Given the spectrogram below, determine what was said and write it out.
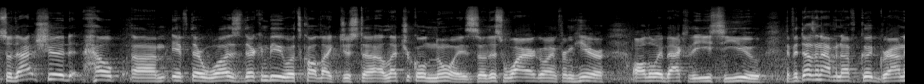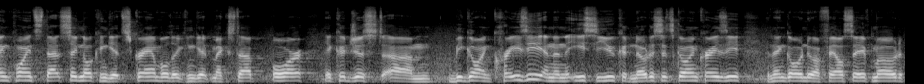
So that should help um, if there was, there can be what's called like just uh, electrical noise. So this wire going from here all the way back to the ECU, if it doesn't have enough good grounding points, that signal can get scrambled, it can get mixed up, or it could just um, be going crazy and then the ECU could notice it's going crazy and then go into a fail-safe mode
